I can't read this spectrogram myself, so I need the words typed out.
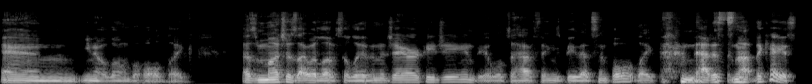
and you know, lo and behold, like as much as I would love to live in a JRPG and be able to have things be that simple, like that is not the case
